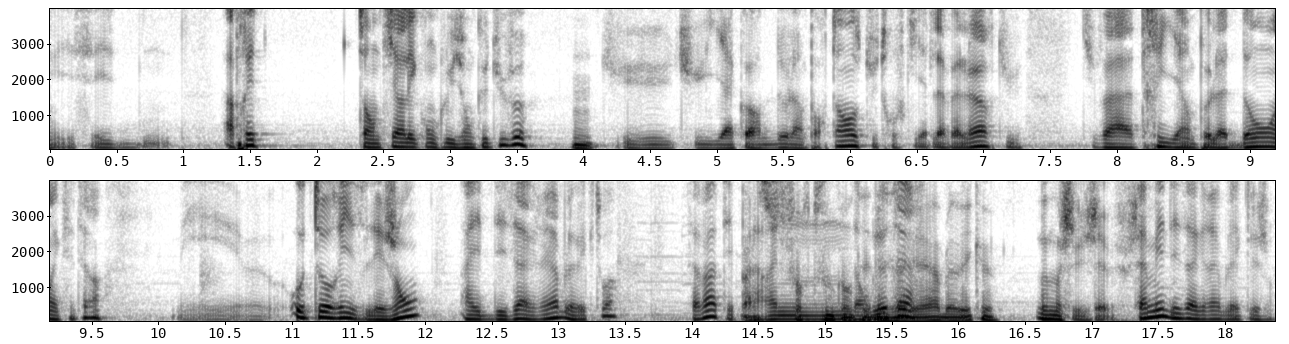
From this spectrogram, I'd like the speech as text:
Et Après, t'en tires les conclusions que tu veux. Mm. Tu, tu y accordes de l'importance, tu trouves qu'il y a de la valeur, tu, tu vas trier un peu là-dedans, etc. Mais euh, autorise les gens à être désagréables avec toi. Ça va, t'es pas la reine Surtout quand t'es désagréable avec eux. Mais moi, je suis ja- jamais désagréable avec les gens.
